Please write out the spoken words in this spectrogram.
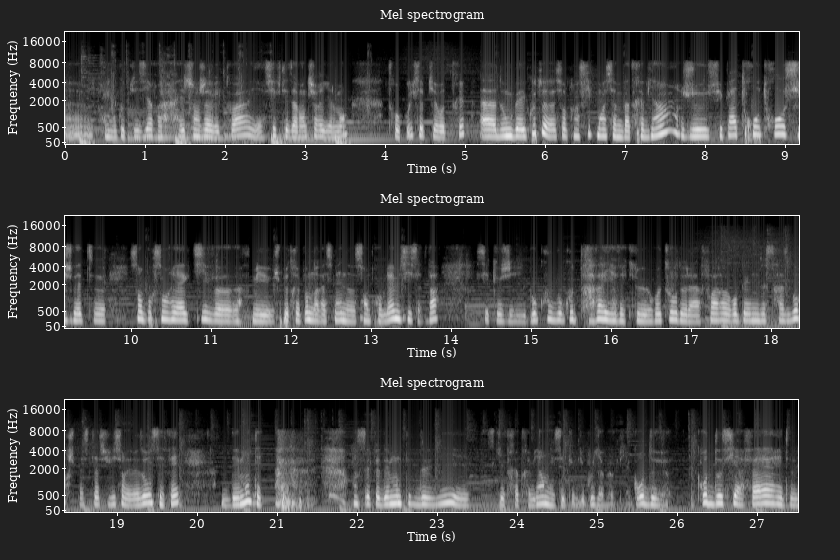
Euh, je prends beaucoup de plaisir à échanger avec toi et à suivre tes aventures également. Trop cool ce petit road trip. Euh, donc bah écoute, euh, sur le principe moi ça me va très bien. Je suis pas trop trop si je vais être 100% euh, réactive, euh, mais je peux te répondre dans la semaine sans problème si ça te va. C'est que j'ai beaucoup beaucoup de travail avec le retour de la foire européenne de Strasbourg. Je sais pas si tu as suivi sur les réseaux, on s'est fait démonter. on s'est fait démonter de devis et qui est très très bien, mais c'est que du coup il y a, gros, de, gros de dossiers à faire et de,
